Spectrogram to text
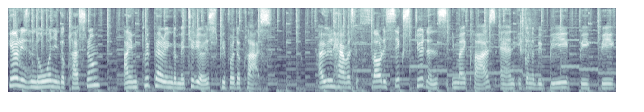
Here is no one in the classroom. I am preparing the materials before the class. I will have 36 students in my class and it's gonna be big, big, big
